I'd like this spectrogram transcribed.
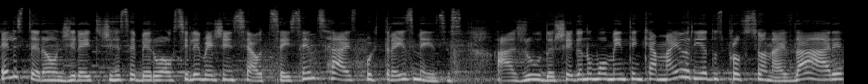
Eles terão o direito de receber o auxílio emergencial de 600 reais por três meses. A ajuda chega no momento em que a maioria dos profissionais da área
